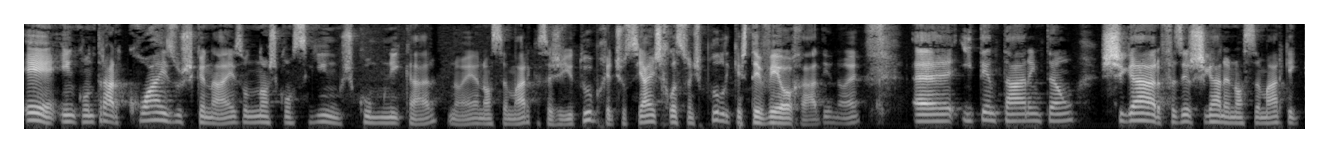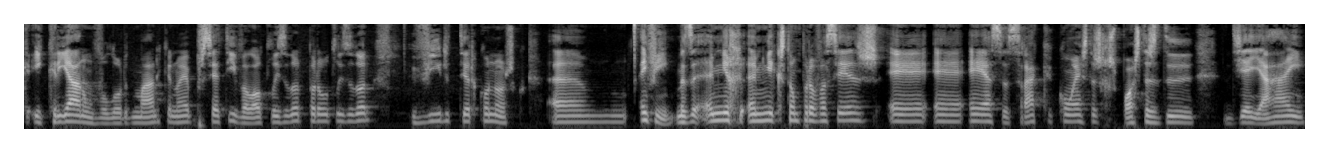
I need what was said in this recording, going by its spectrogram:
é encontrar quais os canais onde nós conseguimos comunicar, não é? A nossa marca, seja YouTube, redes sociais, relações públicas, TV ou rádio, não é? Uh, e tentar então chegar, fazer chegar a nossa marca e, e, criar um valor de marca, não é? Perceptível ao utilizador para o utilizador vir ter connosco. Enfim, mas a minha, a minha questão para vocês é, é, é essa. Será que com estas respostas de, de AI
